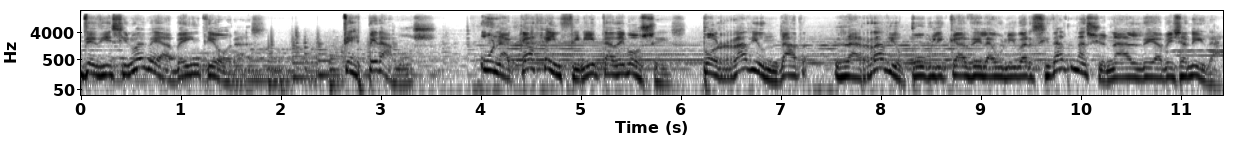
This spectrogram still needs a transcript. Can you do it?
de 19 a 20 horas. Te esperamos. Una caja infinita de voces por Radio UNDAB, la radio pública de la Universidad Nacional de Avellaneda.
